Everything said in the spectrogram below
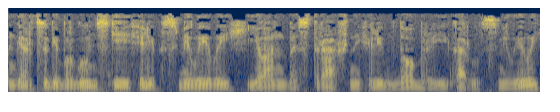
Герцоги Бургунський, Філіп Сміливий, Йоанн Безстрашний, Філіп Добрий і Карл Сміливий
